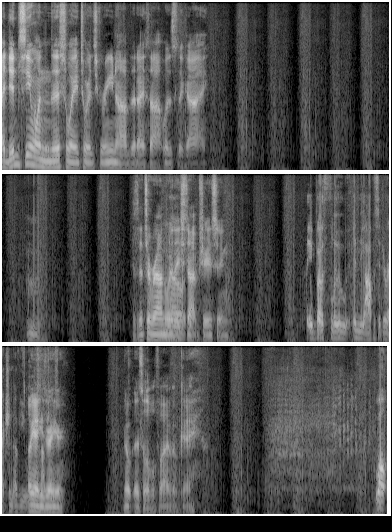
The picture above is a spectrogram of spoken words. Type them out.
I did see one this way towards Green Ob that I thought was the guy. Hmm. Cause that's around where they stopped chasing. They both flew in the opposite direction of you. Oh yeah, he's right chasing. here. Nope, that's a level 5, okay. Well,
